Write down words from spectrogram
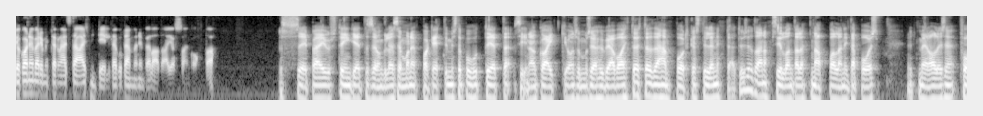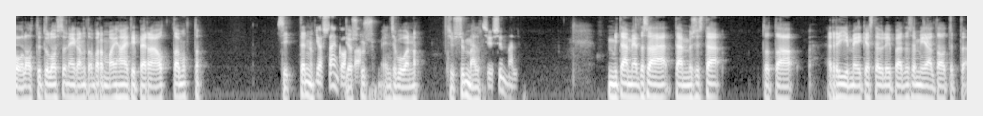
joko Neverwinter Nights tai Icewind Dale tai joku tämmöinen pelataan jossain kohtaa. sepä justiinkin, että se on kyllä semmoinen paketti, mistä puhuttiin, että siinä on kaikki, on semmoisia hyviä vaihtoehtoja tähän podcastille, niin täytyy sieltä aina silloin tälle nappailla niitä pois. Nyt meillä oli se Fallout tulossa, niin ei kannata varmaan ihan heti perään ottaa, mutta sitten Jossain kohtaa. joskus ensi vuonna syssymmällä. Syysymmällä. Mitä mieltä sä tämmöisestä tota, remakeista ylipäätänsä mieltä oot, että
